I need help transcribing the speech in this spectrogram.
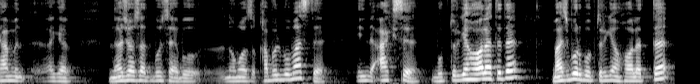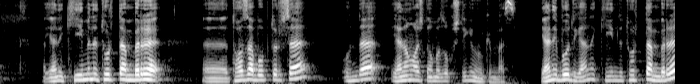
kami agar najosat bo'lsa bu namoz qabul bo'lmasdi. Endi aksi bo'lib turgan holatida majbur bo'lib turgan holatda ya'ni kiyimini to'rtdan biri e, toza bo'lib tursa unda yalang'och namoz o'qishligi mumkin emas. Ya'ni bu degani kiyimni to'rtdan biri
